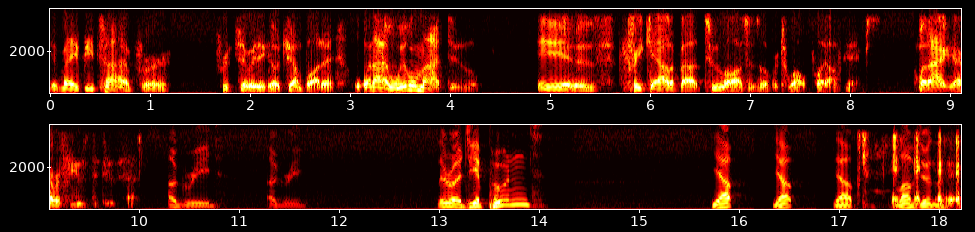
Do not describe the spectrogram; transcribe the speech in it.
It may be time for for Jimmy to go jump on it. What I will not do is freak out about two losses over 12 playoff games. But I, I refuse to do that. Agreed. Agreed. Leroy, did you get Putin'd? Yep, yep, yep. Love doing the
